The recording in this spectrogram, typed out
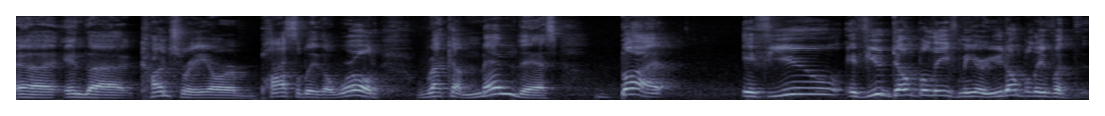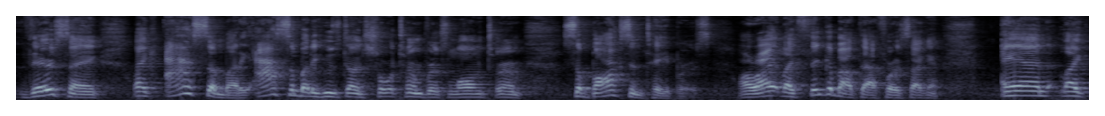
uh, in the country or possibly the world recommend this, but if you if you don't believe me or you don't believe what they're saying, like ask somebody, ask somebody who's done short-term versus long-term Suboxone tapers, all right? Like think about that for a second. And like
